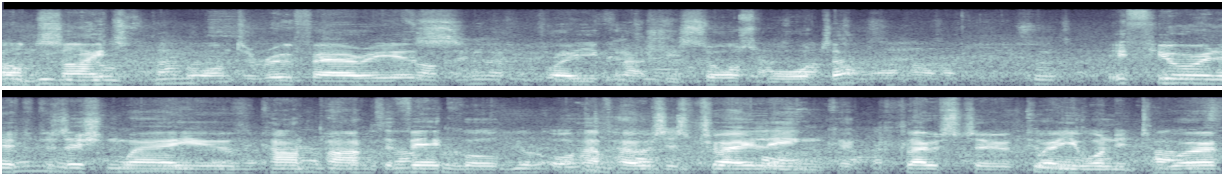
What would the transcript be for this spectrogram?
on site or onto roof areas where you can actually source water. If you're in a position where you can't park the vehicle or have hoses trailing close to where you wanted to work,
